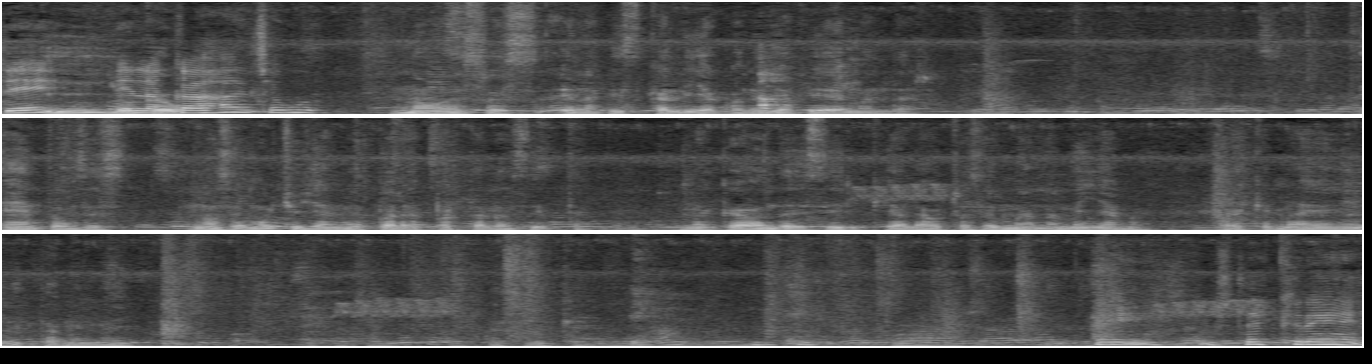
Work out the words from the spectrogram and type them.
De, en la caja del seguro. No, eso es en la fiscalía, cuando yo fui a demandar. Entonces, no sé mucho, llamé para apartar la cita. Me acaban de decir que a la otra semana me llaman para que me hagan el dictamen médico. Eso es lo que... ¿Y usted cree,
